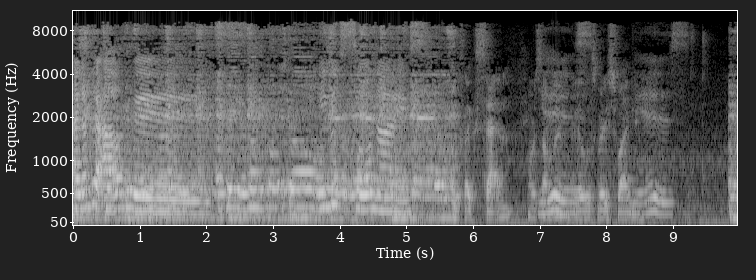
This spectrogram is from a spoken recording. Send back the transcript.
I love the outfit. He looks so nice. looks like satin or something. Yes. It looks very swaggy. Yes. Oh,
